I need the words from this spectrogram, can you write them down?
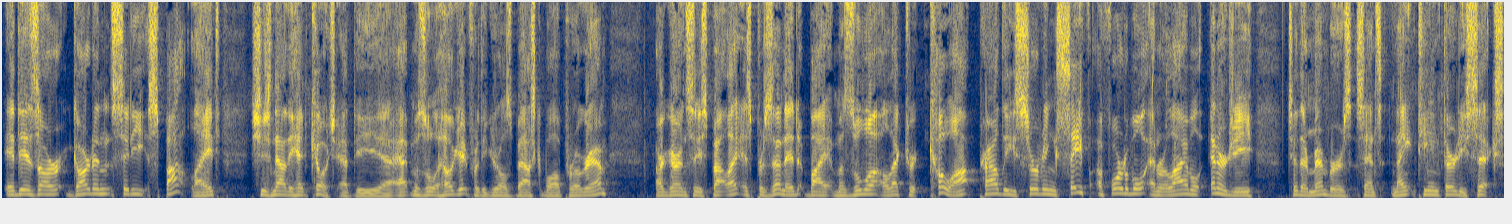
It is our Garden City Spotlight. She's now the head coach at the uh, at Missoula Hellgate for the girls basketball program. Our Garden City Spotlight is presented by Missoula Electric Co op, proudly serving safe, affordable, and reliable energy to their members since 1936.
